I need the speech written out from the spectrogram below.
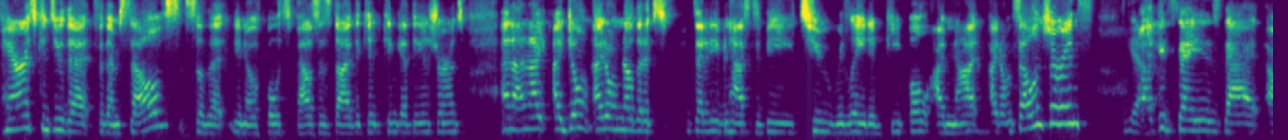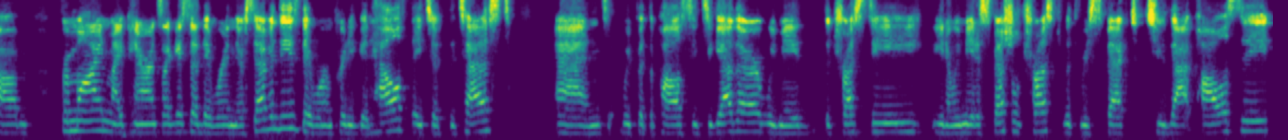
parents can do that for themselves so that you know if both spouses die the kid can get the insurance. And, and I, I don't i don't know that it's that it even has to be two related people. I'm not i don't sell insurance. Yeah. I can say is that um, for mine my parents like i said they were in their 70s they were in pretty good health. They took the test and we put the policy together. We made the trustee you know we made a special trust with respect to that policy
